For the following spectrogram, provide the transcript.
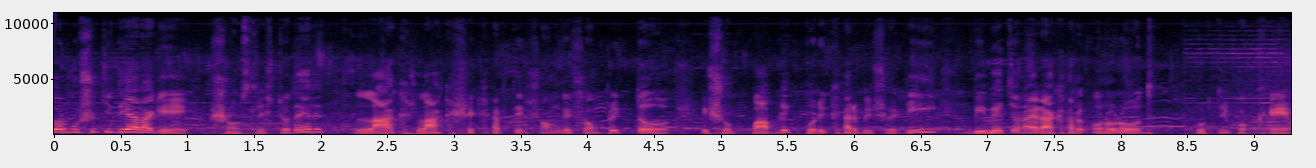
কর্মসূচি দেওয়ার আগে সংশ্লিষ্টদের লাখ লাখ শিক্ষার্থীর সঙ্গে সম্পৃক্ত এসব পাবলিক পরীক্ষার বিষয়টি বিবেচনায় রাখার অনুরোধ কর্তৃপক্ষের।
